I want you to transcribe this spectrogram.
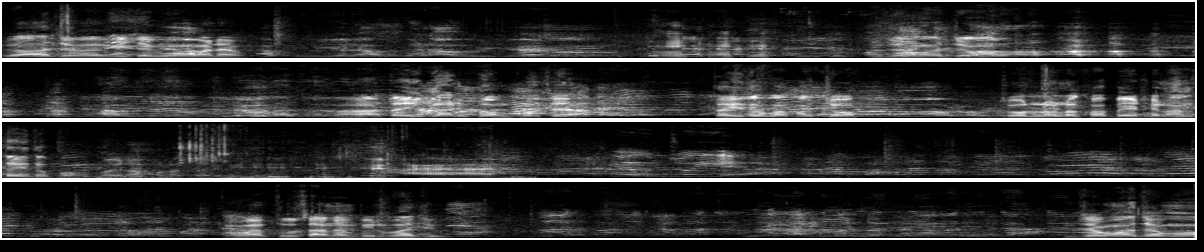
જો આ જમે વિજય એમ જમો. જમો હા તઈ ગાડી પંખો છે હા તઈ તો બાપા ચો ચોલ્લો લખવા બેઠેલા ને તઈ તો પંખો એના મને કરવી અમારે તુષાને બિલ બાજુ જમો જમો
